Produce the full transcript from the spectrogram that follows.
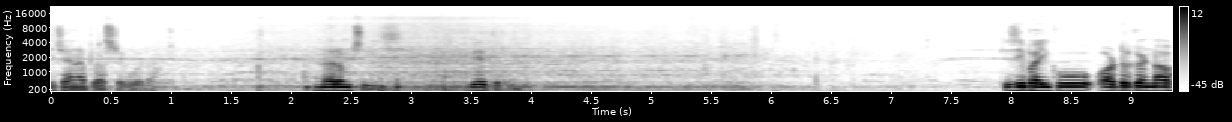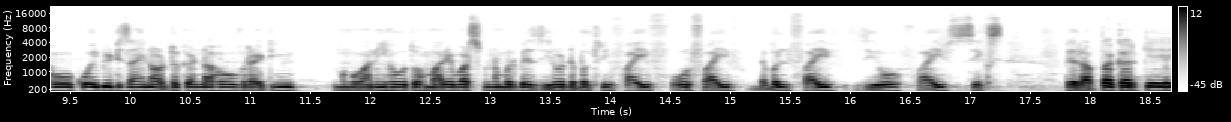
ये चाइना प्लास्टिक वाला। नरम चीज़, बेहतरीन। किसी भाई को ऑर्डर करना हो, कोई भी डिज़ाइन ऑर्डर करना हो वैरायटी मंगवानी हो तो हमारे व्हाट्सअप नंबर पे zero double three five four five double five zero five six पर रबता करके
